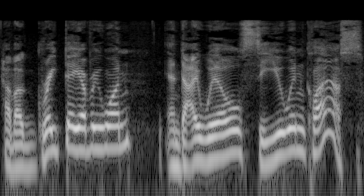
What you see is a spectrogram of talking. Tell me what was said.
have a great day, everyone, and I will see you in class.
